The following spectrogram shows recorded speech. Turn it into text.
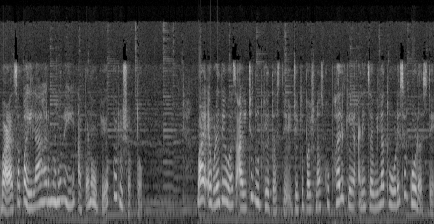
बाळाचा पहिला आहार म्हणूनही आपण उपयोग करू शकतो. बाळ एवढे दिवस आईचे दूध घेत असते जे की पचनास खूप हलके आणि चवीला थोडेसे गोड असते.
